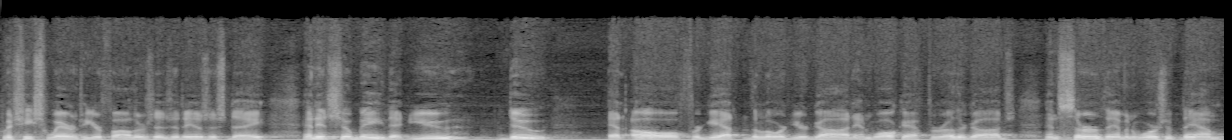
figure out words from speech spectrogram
which he sware unto your fathers, as it is this day. And it shall be that you do at all forget the Lord your God and walk after other gods and serve them and worship them,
